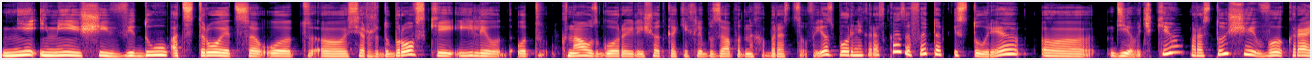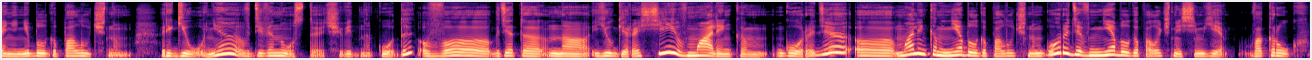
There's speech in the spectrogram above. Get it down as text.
не имеющий в виду отстроиться от э, Сержа Дубровски или от Кнаусгора или еще от каких-либо западных образцов. Ее сборник рассказов – это история э, девочки, растущей в крайне неблагополучном регионе в 90-е, очевидно, годы, в где-то на юге России, в маленьком городе, э, маленьком неблагополучном городе, в неблагополучной семье. Вокруг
